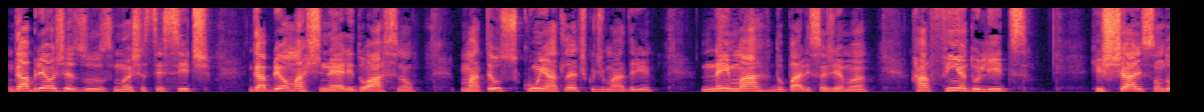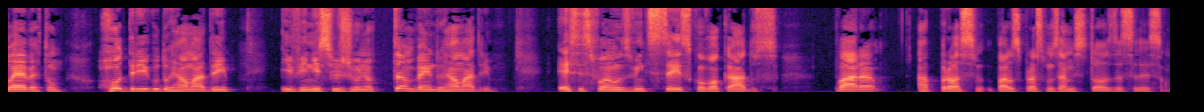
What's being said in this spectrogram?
Gabriel Jesus, Manchester City, Gabriel Martinelli, do Arsenal, Matheus Cunha, Atlético de Madrid, Neymar, do Paris Saint-Germain, Rafinha, do Leeds, Richarlison, do Everton, Rodrigo, do Real Madrid. E Vinícius Júnior, também do Real Madrid. Esses foram os 26 convocados para, a próxima, para os próximos amistosos da seleção.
